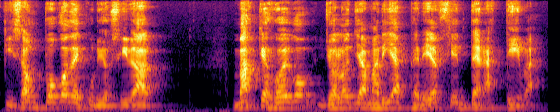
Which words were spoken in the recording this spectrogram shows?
quizá un poco de curiosidad. Más que juego, yo lo llamaría experiencia interactiva.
